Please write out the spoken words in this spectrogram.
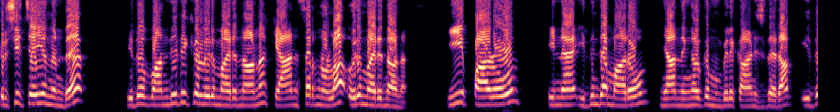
കൃഷി ചെയ്യുന്നുണ്ട്. ഇത് വന്ധ്യതയ്ക്കുള്ള ഒരു മരുന്നാണ് ക്യാൻസറിനുള്ള ഒരു മരുന്നാണ്. ഈ പഴവും പിന്നെ ഇതിന്റെ മരവും ഞാൻ നിങ്ങൾക്ക് മുമ്പിൽ കാണിച്ചു തരാം. ഇത്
